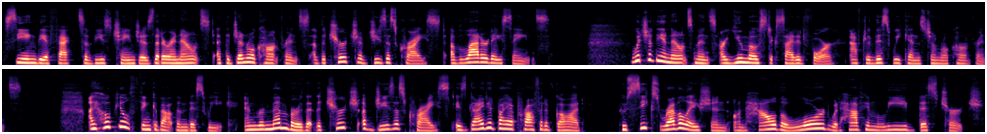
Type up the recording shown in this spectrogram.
seeing the effects of these changes that are announced at the General Conference of the Church of Jesus Christ of Latter day Saints. Which of the announcements are you most excited for after this weekend's General Conference? I hope you'll think about them this week and remember that the Church of Jesus Christ is guided by a prophet of God who seeks revelation on how the Lord would have him lead this church.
